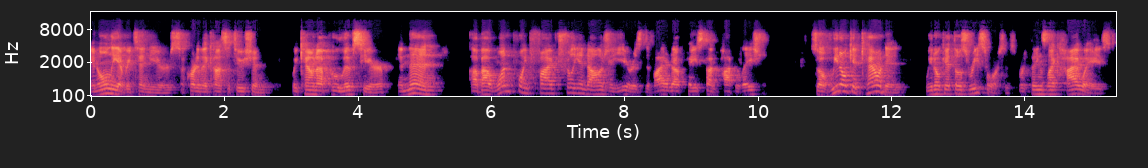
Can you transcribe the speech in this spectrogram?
and only every 10 years, according to the Constitution, we count up who lives here. And then about $1.5 trillion a year is divided up based on population. So if we don't get counted, we don't get those resources for things like highways,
